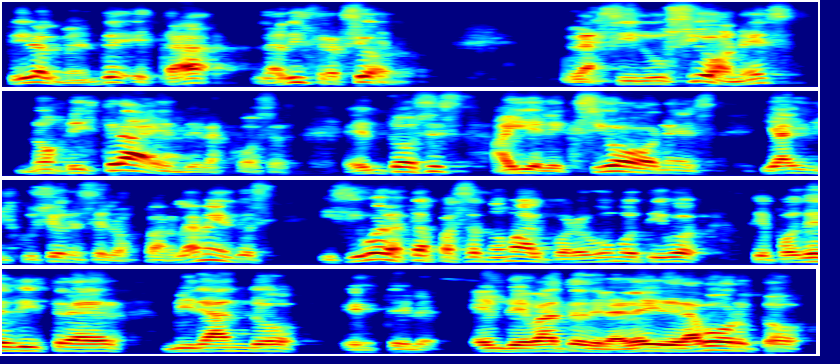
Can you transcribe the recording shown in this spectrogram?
finalmente está la distracción. Las ilusiones nos distraen de las cosas. Entonces hay elecciones y hay discusiones en los parlamentos. Y si vos la estás pasando mal por algún motivo, te podés distraer mirando este, el debate de la ley del aborto,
